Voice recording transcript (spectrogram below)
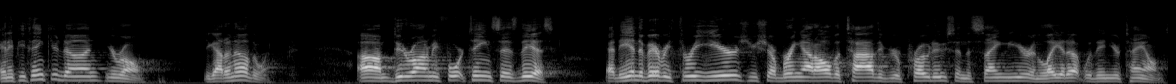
And if you think you're done, you're wrong. You got another one. Um, Deuteronomy 14 says this at the end of every three years, you shall bring out all the tithe of your produce in the same year and lay it up within your towns.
